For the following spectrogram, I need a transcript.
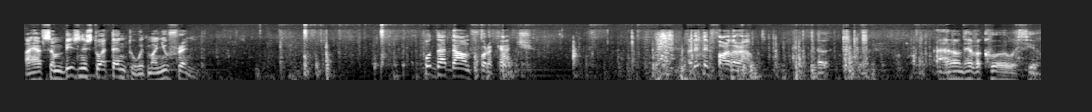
I have some business to attend to with my new friend. Put that down for a catch. A little farther out. Uh, I don't have a quarrel with you,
